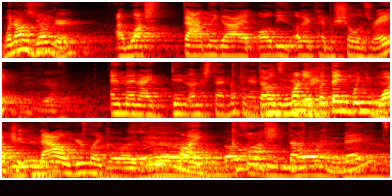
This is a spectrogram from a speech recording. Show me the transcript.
When I was younger, I watched Family Guy, all these other type of shows, right? Yeah. And then I didn't understand nothing. I thought it was funny, but then when you watch it now, you're like, oh idea. my That's gosh, you that's what it meant.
